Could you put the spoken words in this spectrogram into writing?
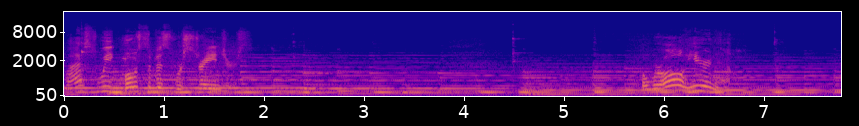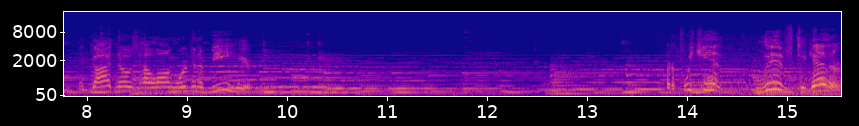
Last week, most of us were strangers. But we're all here now. And God knows how long we're going to be here. But if we can't live together,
